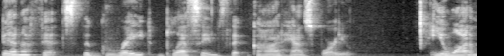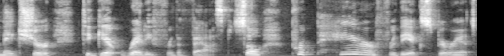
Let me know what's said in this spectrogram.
benefits, the great blessings that God has for you you want to make sure to get ready for the fast. So prepare for the experience.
